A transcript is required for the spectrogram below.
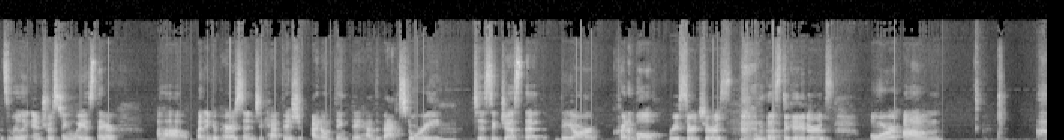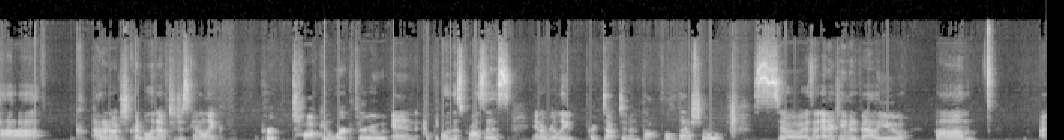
in some really interesting mm. ways there. Uh, but in comparison to Catfish, I don't think they have the backstory mm. to suggest that they are credible researchers, investigators, or um, uh, I don't know, just credible enough to just kind of like per- talk and work through and help people in this process in a really productive and thoughtful fashion. So, as an entertainment value, um, I,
